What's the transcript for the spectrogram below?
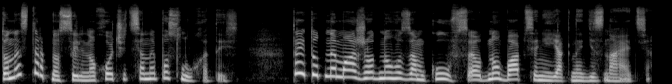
то нестерпно сильно хочеться не послухатись. Та й тут нема жодного замку, все одно бабця ніяк не дізнається.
